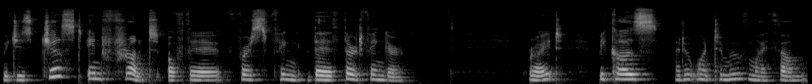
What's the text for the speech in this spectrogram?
which is just in front of the first fing- the third finger, right? Because I don't want to move my thumb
